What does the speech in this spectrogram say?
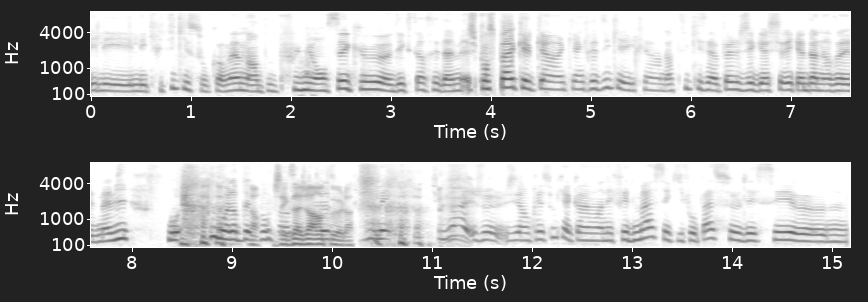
et les, les, critiques, ils sont quand même un peu plus nuancés que euh, Dexter, c'est de la Je pense pas à quelqu'un qui est un critique qui a écrit un article qui s'appelle J'ai gâché les quatre dernières années de ma vie. Ou, alors peut-être J'exagère un peu là. Mais tu vois, j'ai l'impression qu'il y a quand même un effet de masse et qu'il faut pas se laisser. Euh,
